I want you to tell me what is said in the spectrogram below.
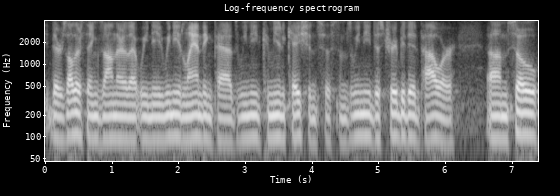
there's other things on there that we need. We need landing pads. We need communication systems. We need distributed power. Um, so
